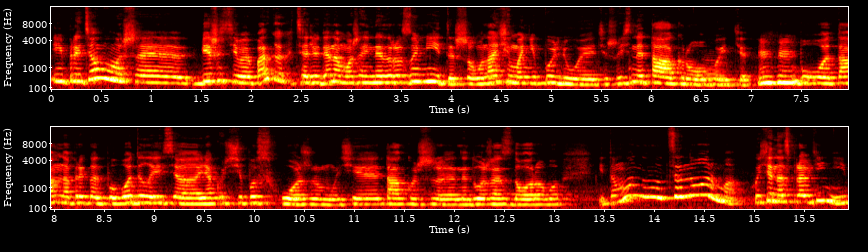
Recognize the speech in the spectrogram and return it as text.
І при цьому ще в більшості випадках ця людина може і не зрозуміти, що вона чи маніпулює, чи щось не так робить. Угу. Бо там, наприклад, поводилися якось ще по-схожому, чи також не дуже здорово. І тому ну це норма. Хоча насправді ні.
